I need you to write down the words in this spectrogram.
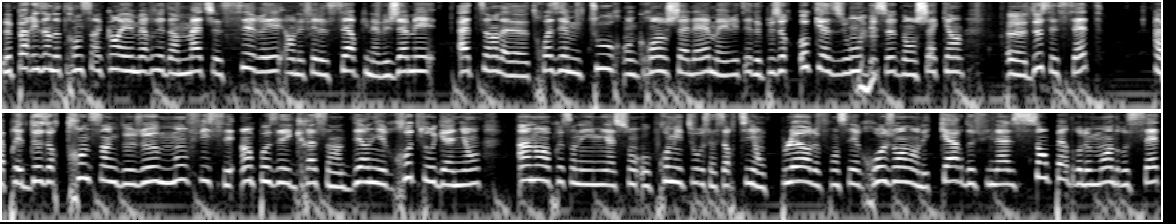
Le Parisien de 35 ans a émergé d'un match serré. En effet, le Serbe qui n'avait jamais atteint la troisième tour en Grand Chalem a hérité de plusieurs occasions Mhm. et ce dans chacun euh, de ses sets. Après 2h35 de jeu, mon fils s'est imposé grâce à un dernier retour gagnant. Un an après son élimination au premier tour et sa sortie en pleurs, le Français rejoint dans les quarts de finale sans perdre le moindre set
